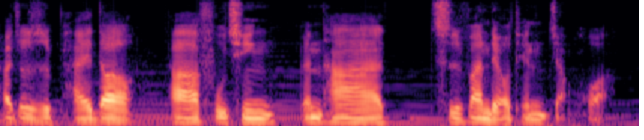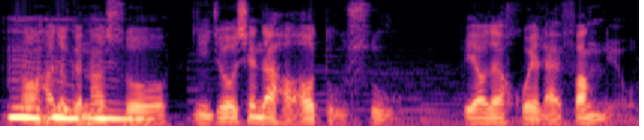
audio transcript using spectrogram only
他就是拍到他父亲跟他吃饭聊天讲话，嗯然后他就跟他说：“你就现在好好读书，不要再回来放牛了，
